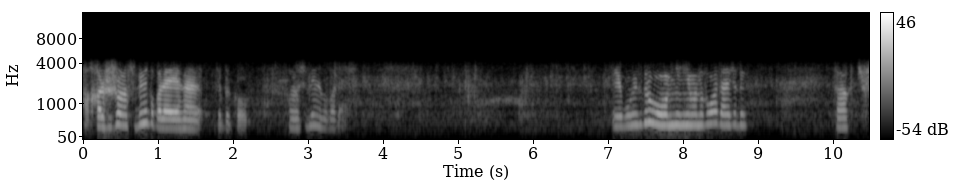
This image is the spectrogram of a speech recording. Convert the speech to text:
Х- Хорошо, що вона сюди не попадає, я знаю, це прикол. Що Вона сюди не попадає. Я був із другого мнення, вона попадає сюди. Так, тихо.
